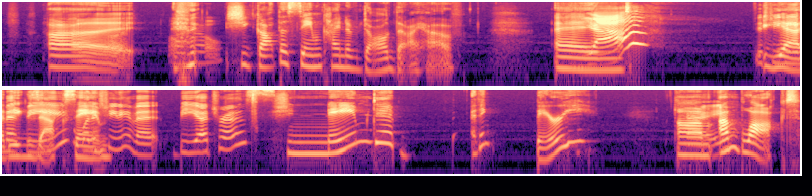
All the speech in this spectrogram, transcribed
uh, Oh no. she got the same kind of dog that I have. And yeah. Did Yeah, name the B? exact What same. did she name it? Beatrice. she named it, I think, Barry. Um, Okay. I'm blocked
